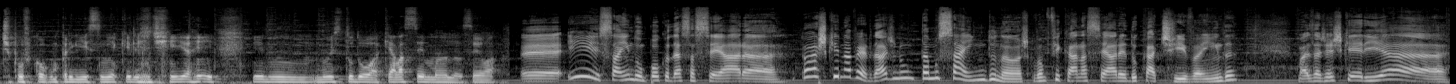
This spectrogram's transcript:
tipo ficou com preguiça aquele dia e, e não, não, estudou aquela semana, sei lá. É, e saindo um pouco dessa seara, eu acho que na verdade não estamos saindo não, acho que vamos ficar na seara educativa ainda, mas a gente queria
